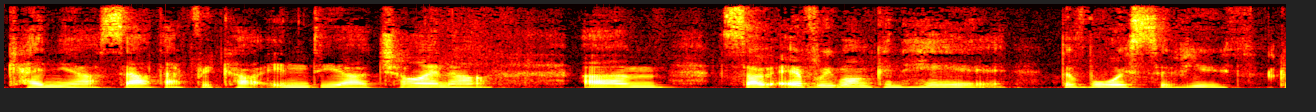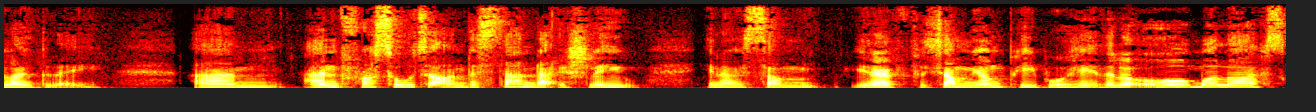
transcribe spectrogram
Kenya, South Africa, India, China. Um, so everyone can hear the voice of youth globally. um, and for us all to understand actually, you know, some, you know, for some young people here, they're like, oh, my life's,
